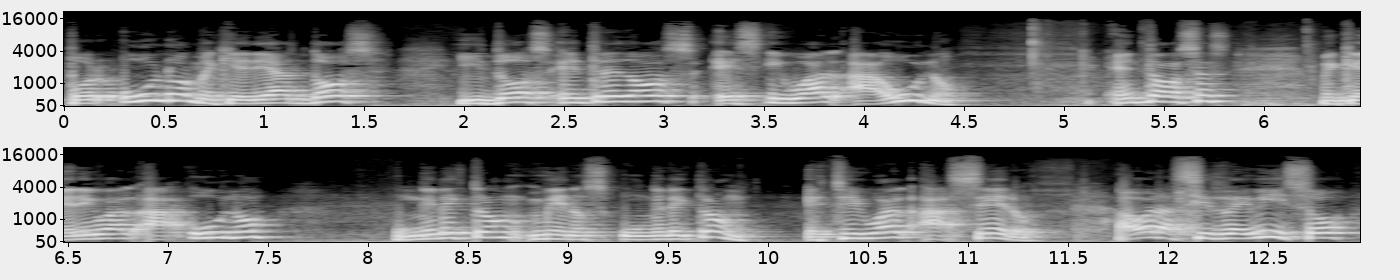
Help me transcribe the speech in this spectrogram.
por 1 me quedaría 2 y 2 entre 2 es igual a 1. Entonces me queda igual a 1, un electrón menos un electrón. Esto es igual a 0. Ahora si reviso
